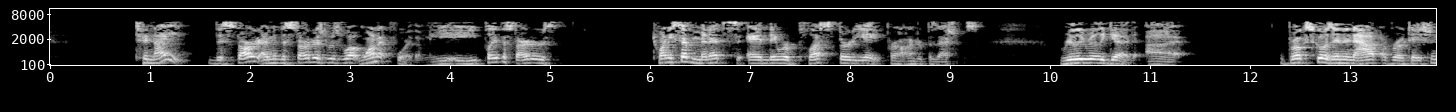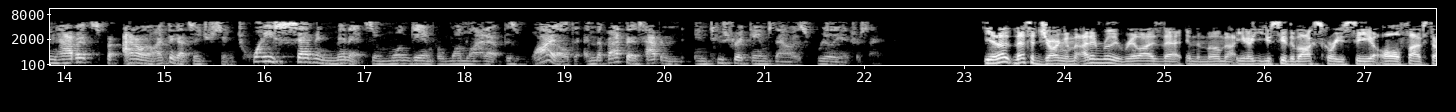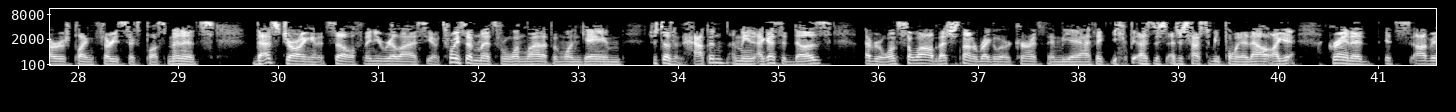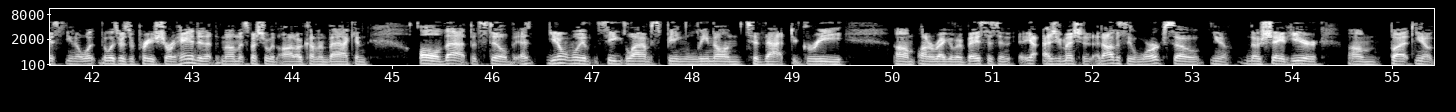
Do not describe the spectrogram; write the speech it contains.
tonight. The start, I mean, the starters was what won it for them. He he played the starters 27 minutes, and they were plus 38 per 100 possessions. Really, really good. Uh, Brooks goes in and out of rotation habits, but I don't know. I think that's interesting. 27 minutes in one game for one lineup is wild, and the fact that it's happened in two straight games now is really interesting. Yeah, that, that's a jarring. I didn't really realize that in the moment. You know, you see the box score, you see all five starters playing 36 plus minutes. That's jarring in itself. Then you realize, you know, 27 minutes for one lineup in one game just doesn't happen. I mean, I guess it does every once in a while, but that's just not a regular occurrence in the NBA. I think that just, that just has to be pointed out. I get, granted, it's obvious, you know, the Wizards are pretty short-handed at the moment, especially with Otto coming back and all of that. But still, you don't really see lineups being leaned on to that degree um, on a regular basis. And as you mentioned, it obviously works. So you know, no shade here. Um, but you know,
